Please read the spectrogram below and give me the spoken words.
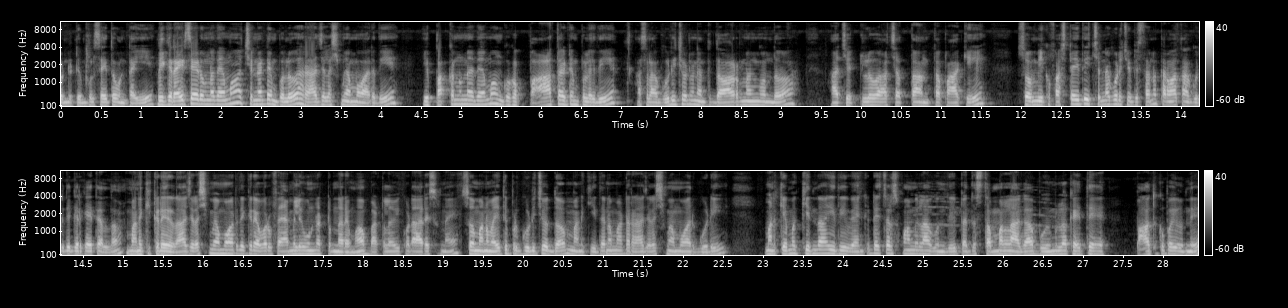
రెండు టెంపుల్స్ అయితే ఉంటాయి. మీకు రైట్ సైడ్ ఉన్నదేమో చిన్న టెంపుల్ రాజలక్ష్మి అమ్మవారిది. ఈ పక్కన ఉన్నదేమో ఇంకొక పాత టెంపుల్ ఇది. అసలు ఆ గుడి చూడండి ఎంత దారుణంగా ఉందో. ఆ చెట్లు ఆ చెత్త అంతా పాకి. సో మీకు ఫస్ట్ అయితే ఈ చిన్న గుడి చూపిస్తాను. తర్వాత ఆ గుడి దగ్గరికి అయితే వెళ్దాం. మనకి ఇక్కడ రాజలక్ష్మి అమ్మవారి దగ్గర ఎవరు ఫ్యామిలీ ఉన్నట్టున్నారేమో. బట్టలు అవి కూడా ఆరేస్తున్నాయి సో మనం అయితే ఇప్పుడు గుడి చూద్దాం. మనకి ఇదనమాట రాజలక్ష్మి అమ్మవారి గుడి. మనకేమో కింద ఇది వెంకటేశ్వర స్వామి లాగా ఉంది పెద్ద స్తంభంలాగా భూమిలోకి అయితే పాతుకుపోయి ఉంది.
